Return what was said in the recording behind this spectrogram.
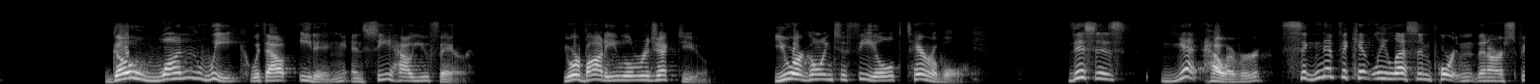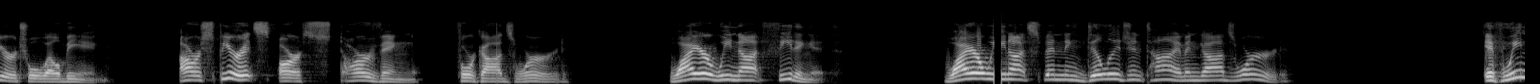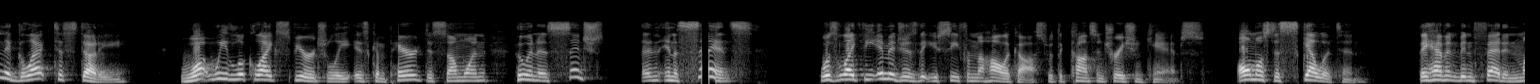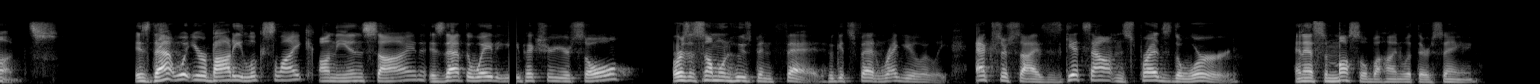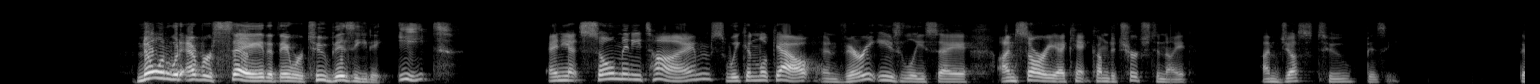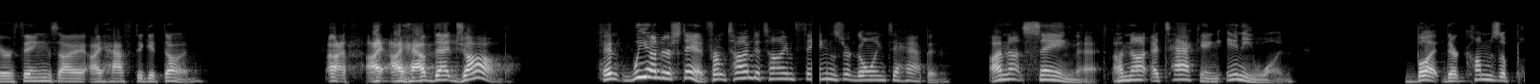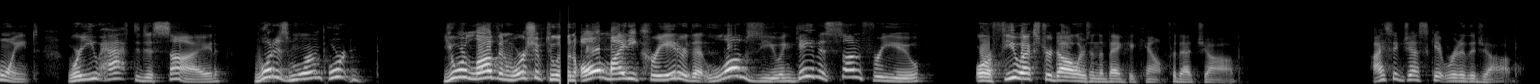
Go one week without eating and see how you fare. Your body will reject you. You are going to feel terrible. This is yet, however, significantly less important than our spiritual well being. Our spirits are starving for God's Word. Why are we not feeding it? Why are we not spending diligent time in God's Word? If we neglect to study what we look like spiritually is compared to someone who, in a sense, in a sense, was like the images that you see from the Holocaust with the concentration camps, almost a skeleton. They haven't been fed in months. Is that what your body looks like on the inside? Is that the way that you picture your soul? Or is it someone who's been fed, who gets fed regularly, exercises, gets out and spreads the word, and has some muscle behind what they're saying? No one would ever say that they were too busy to eat. And yet, so many times we can look out and very easily say, I'm sorry, I can't come to church tonight. I'm just too busy. There are things I, I have to get done. I, I, I have that job. And we understand from time to time things are going to happen. I'm not saying that. I'm not attacking anyone. But there comes a point where you have to decide what is more important. Your love and worship to an almighty creator that loves you and gave his son for you, or a few extra dollars in the bank account for that job. I suggest get rid of the job.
